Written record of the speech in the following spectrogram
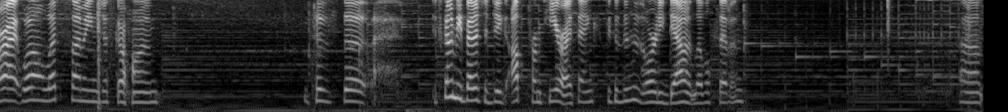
Alright, well, let's, I mean, just go home. Because the... It's going to be better to dig up from here, I think. Because this is already down at level 7. Um,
